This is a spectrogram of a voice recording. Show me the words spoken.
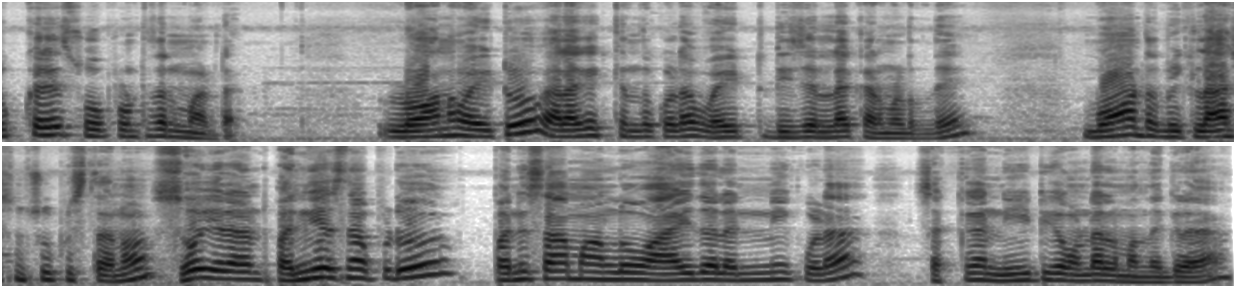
లుక్ అనేది సూపర్ ఉంటుంది అనమాట లోన వైటు అలాగే కింద కూడా వైట్ డిజైన్లా కనబడుతుంది. బాగుంటుంది. మీకు లాస్ట్ని చూపిస్తాను. సో ఇలాంటి పని చేసినప్పుడు పని సామాన్లు ఆయుధాలు అన్నీ కూడా చక్కగా నీట్గా ఉండాలి మన దగ్గర.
